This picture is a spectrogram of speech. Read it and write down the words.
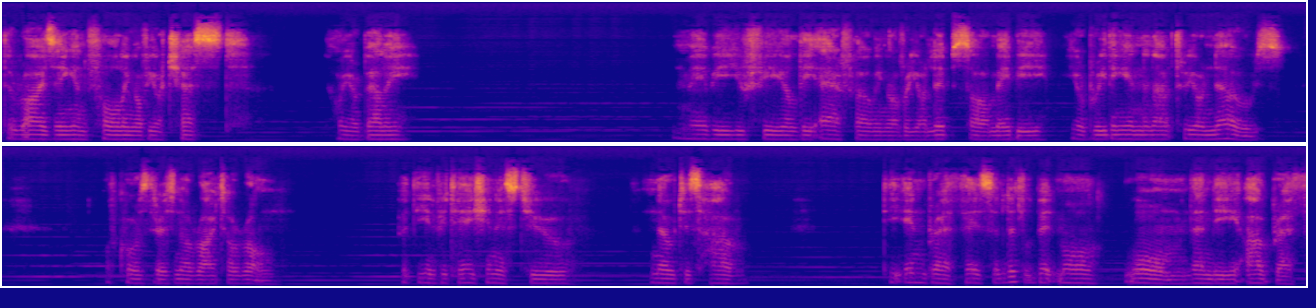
the rising and falling of your chest or your belly. Maybe you feel the air flowing over your lips, or maybe you're breathing in and out through your nose. Of course, there is no right or wrong, but the invitation is to notice how the in breath is a little bit more warm than the out breath,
